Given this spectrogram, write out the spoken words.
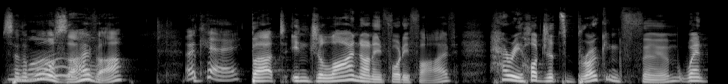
So, the war's over. Okay. But in July 1945, Harry Hodgett's broking firm went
